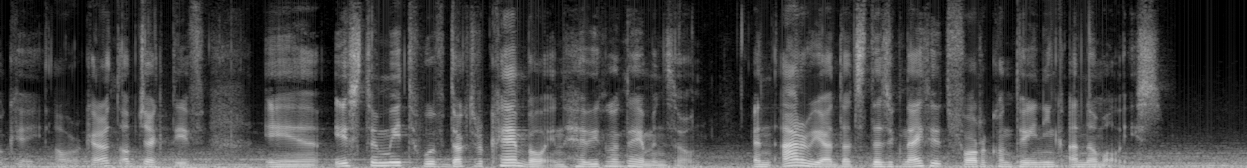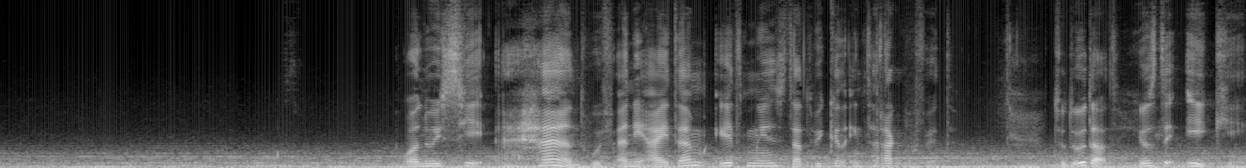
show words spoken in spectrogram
Okay, our current objective uh, is to meet with Dr. Campbell in Heavy Containment Zone, an area that's designated for containing anomalies. When we see a hand with any item, it means that we can interact with it. To do that, use the E key.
